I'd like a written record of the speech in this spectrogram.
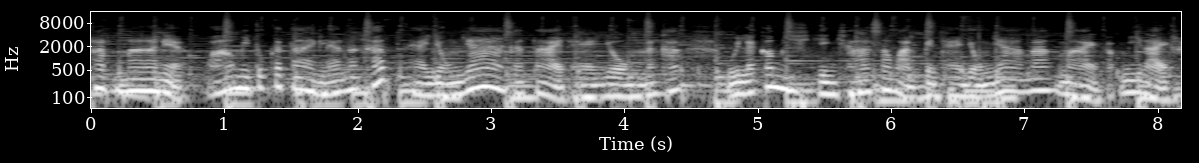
ถัดมาเนี่ยว้าวมีตุ๊กตาอีกแล้วนะครับแทยงย่ากระต่ายแทยงนะครับวิแล้วก็มีชิงช้าสวรรค์เป็นแทยงย่ามากมายครับมีหลายข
